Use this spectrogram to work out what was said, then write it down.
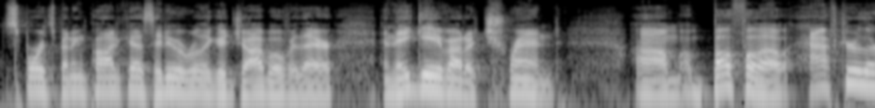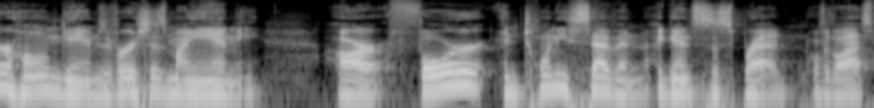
sports betting podcast. They do a really good job over there, and they gave out a trend. Um, Buffalo, after their home games versus Miami, are 4 and 27 against the spread over the last,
